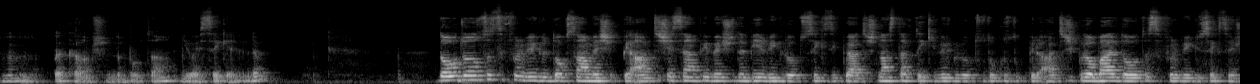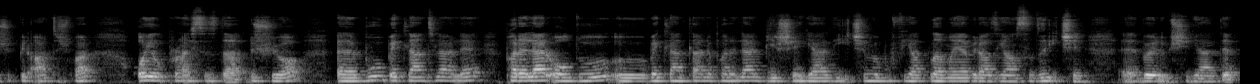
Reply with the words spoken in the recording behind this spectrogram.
Hmm, bakalım şimdi burada US'e gelelim. Dow Jones'ta 0,95'lik bir artış, S&P 500'de 1,38'lik bir artış, Nasdaq'ta 2,39'luk bir artış, Global Dow'da 0,83'lük bir artış var. Oil prices da düşüyor. E, bu beklentilerle paralel olduğu, e, beklentilerle paralel bir şey geldiği için ve bu fiyatlamaya biraz yansıdığı için e, böyle bir şey geldi.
